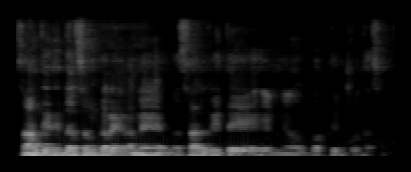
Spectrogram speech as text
શાંતિથી દર્શન કરે અને સારી રીતે એમનું ભક્તિનું પ્રદર્શન કરે.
